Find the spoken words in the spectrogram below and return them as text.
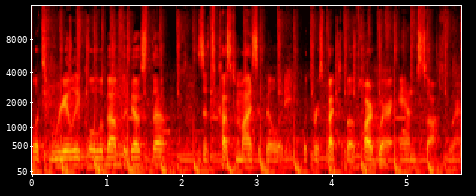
What's really cool about the Ghost, though, is its customizability with respect to both hardware and software.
